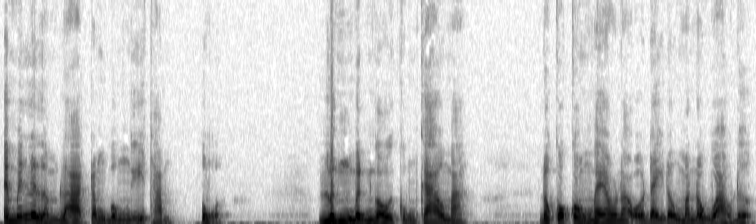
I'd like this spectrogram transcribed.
Em mới lấy làm lạ trong bụng nghĩ thầm, ủa, lưng mình ngồi cũng cao mà, đâu có con mèo nào ở đây đâu mà nó vào được.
